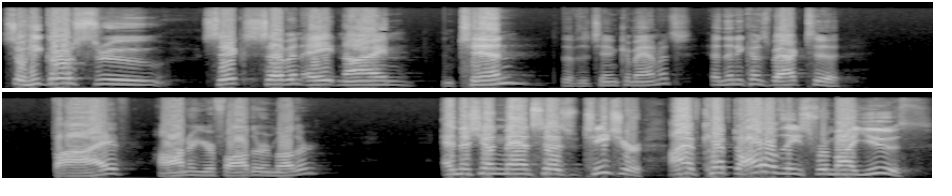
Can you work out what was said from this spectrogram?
So he goes through six, seven, eight, nine, and ten of the Ten Commandments, and then he comes back to five honor your father and mother. And this young man says, Teacher, I have kept all of these from my youth.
